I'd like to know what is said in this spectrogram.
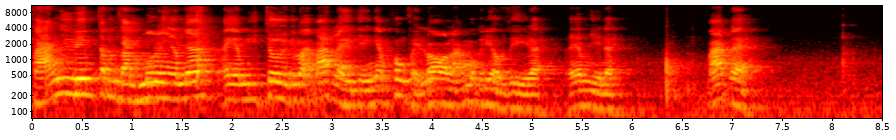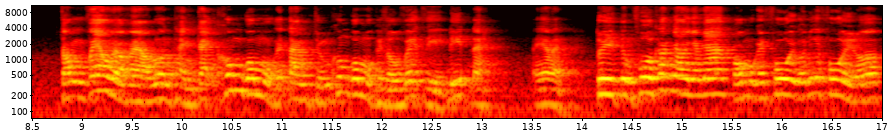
Sáng như đêm trăm rằm luôn anh em nhá. Anh em đi chơi cái loại bát này thì anh em không phải lo lắng một cái điều gì này. Anh em nhìn này. Bát này. Trong veo vèo vèo luôn thành cạnh không có một cái tăng chứng, không có một cái dấu vết gì đít này. Anh em này tùy từng phôi khác nhau anh em nhá. Có một cái phôi có những cái phôi nó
